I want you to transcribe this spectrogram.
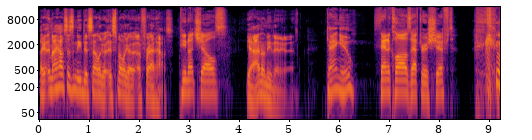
Like my house doesn't need to smell like a, it smell like a, a frat house. Peanut shells? Yeah, I don't need any of that. Can you? Santa Claus after his shift? Oh,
